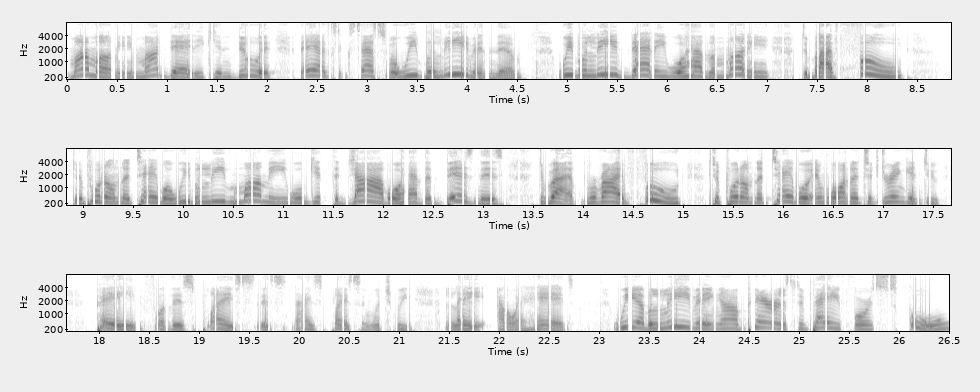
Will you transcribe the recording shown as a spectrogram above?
my mommy, my daddy can do it. They are successful. We believe in them. We believe daddy will have the money to buy food to put on the table. We believe mommy will get the job or have the business to buy, provide food to put on the table and water to drink and to pay for this place, this nice place in which we lay our heads. We are believing our parents to pay for school,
